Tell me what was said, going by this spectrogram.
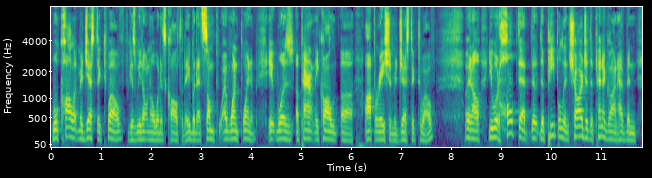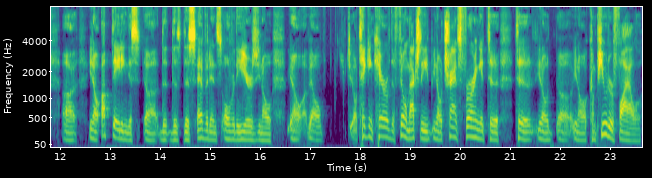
will call it Majestic 12 because we don't know what it's called today. But at some at one point, it was apparently called uh, Operation Majestic 12. You know, you would hope that the, the people in charge of the Pentagon Pentagon have been, uh, you know, updating this, uh, this this evidence over the years. You know, you know, you know you know, taking care of the film, actually, you know, transferring it to to you know, uh, you know, a computer file.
